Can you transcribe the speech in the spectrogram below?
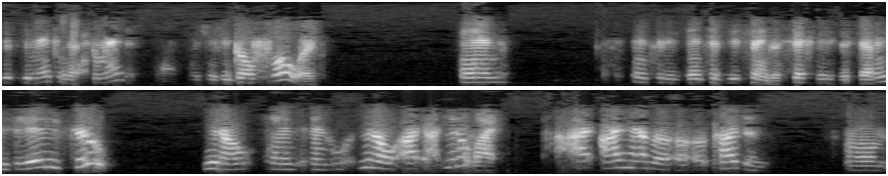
you, you're making a tremendous point, which is you go forward, and into the, into, you're saying the 60s, the 70s, the 80s too. You know, and, and, you know, I, I you know what? I, I have a, a, a cousin, um,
